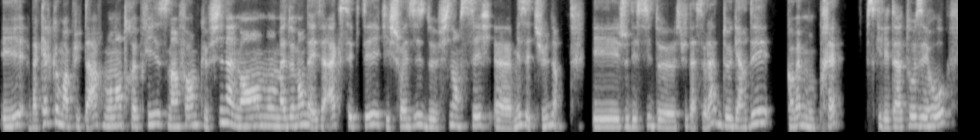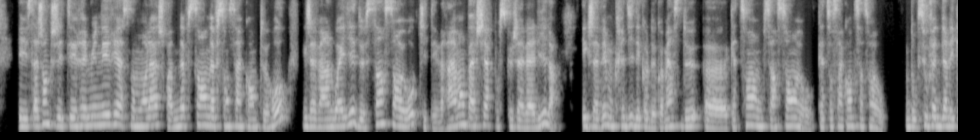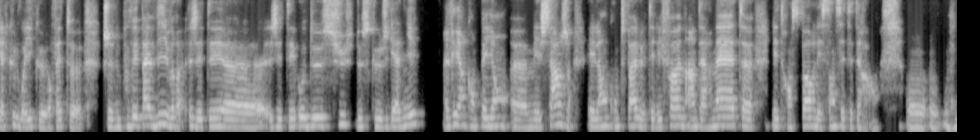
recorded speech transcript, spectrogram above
Et bah, quelques mois plus tard, mon entreprise m'informe que finalement, ma demande a été acceptée et qu'ils choisissent de financer mes études. Et je décide, suite à cela, de garder quand même mon prêt puisqu'il était à taux zéro. Et sachant que j'étais rémunérée à ce moment-là, je crois 900, 950 euros, et que j'avais un loyer de 500 euros qui était vraiment pas cher pour ce que j'avais à Lille, et que j'avais mon crédit d'école de commerce de 400 euh, ou 500 euros, 450, 500 euros. Donc, si vous faites bien les calculs, vous voyez que en fait, euh, je ne pouvais pas vivre. J'étais, euh, j'étais au-dessus de ce que je gagnais rien qu'en payant euh, mes charges. Et là, on compte pas le téléphone, Internet, euh, les transports, l'essence, etc. Hein. On,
